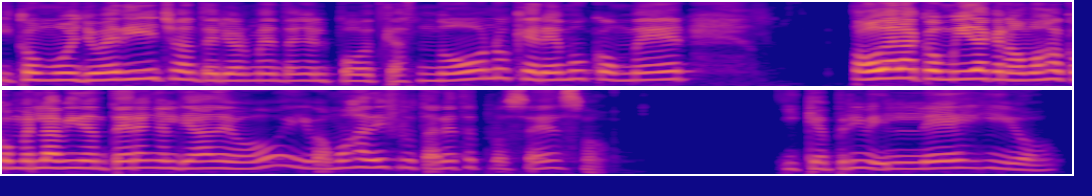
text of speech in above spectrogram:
Y como yo he dicho anteriormente en el podcast, no nos queremos comer toda la comida que nos vamos a comer la vida entera en el día de hoy. Vamos a disfrutar este proceso. Y qué privilegio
